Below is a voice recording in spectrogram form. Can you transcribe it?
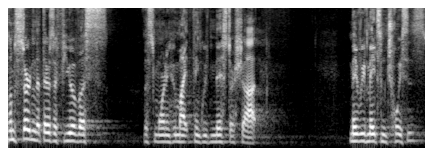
I'm certain that there's a few of us this morning who might think we've missed our shot. Maybe we've made some choices.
